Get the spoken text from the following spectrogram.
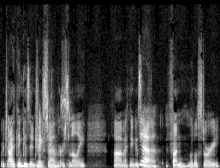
which I think is interesting personally. Um, I think is Yeah. a fun little story.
